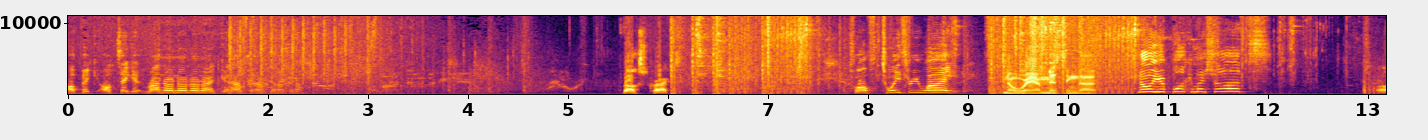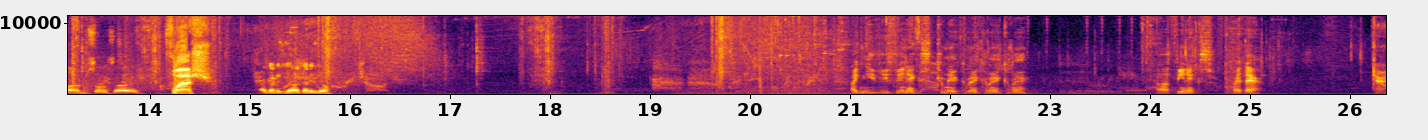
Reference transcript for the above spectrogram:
I'll pick. I'll take it. Run, run, run, run, run. Get out, get out, get out, get out. Box cracked. 12, 23 white. No way, I'm missing that. No, you're blocking my shots. Oh, I'm so sorry. Flash. I gotta heal. I gotta heal. I can give you Phoenix. Come here, come here, come here, come here. Uh, Phoenix, right there. Gotta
